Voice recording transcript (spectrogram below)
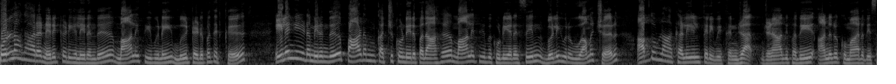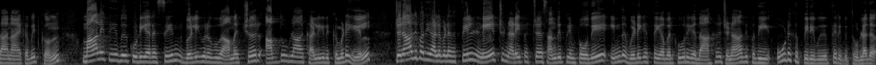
பொருளாதார நெருக்கடியிலிருந்து மாலைத்தீவினை மீட்டெடுப்பதற்கு இலங்கையிடமிருந்து பாடம் கற்றுக்கொண்டிருப்பதாக மாலைத்தீவு குடியரசின் வெளியுறவு அமைச்சர் அப்துல்லா கலீல் தெரிவிக்கின்றார். ஜனாதிபதி அனுருகுமார் திசாநாயகவிற்கும் மாலைத்தீவு குடியரசின் வெளியுறவு அமைச்சர் அப்துல்லா கலீலுக்கும் இடையில் ஜனாதிபதி அலுவலகத்தில் நேற்று நடைபெற்ற சந்திப்பின் போதே இந்த விடயத்தை அவர் கூறியதாக ஜனாதிபதி ஊடகப் பிரிவு தெரிவித்துள்ளது.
